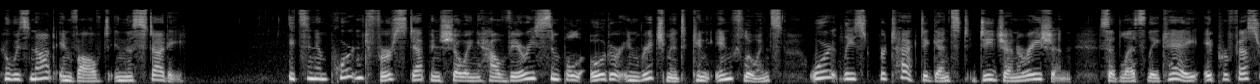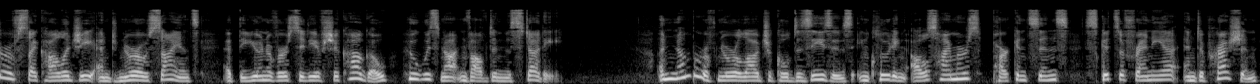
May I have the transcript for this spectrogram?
who was not involved in the study. It's an important first step in showing how very simple odor enrichment can influence or at least protect against degeneration, said Leslie Kay, a professor of psychology and neuroscience at the University of Chicago who was not involved in the study. A number of neurological diseases, including Alzheimer's, Parkinson's, schizophrenia, and depression,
